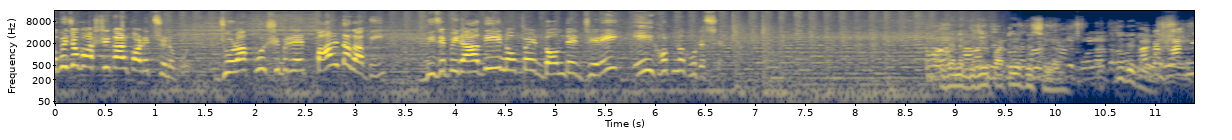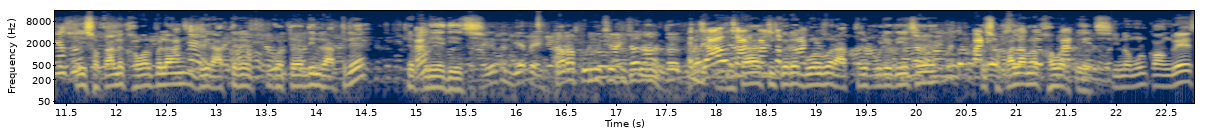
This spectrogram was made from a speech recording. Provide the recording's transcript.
অভিযোগ অস্বীকার করে তৃণমূল। জোড়াফুল শিবিরের পাল্টা দাবি বিজেপির আদি নব্বের দ্বন্দ্বের জেরেই এই ঘটনা ঘটেছে। এখানে বিজেপি পার্টি অফিস ছিল। এই সকালে খবর পেলাম যে রাত্রে গত দিন রাত্রে কে পুড়িয়ে দিয়েছে। এটা কি করে বলব রাত্রে পুড়িয়ে দিয়েছে সকালে আমরা খবর পেয়েছি। তৃণমূল কংগ্রেস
